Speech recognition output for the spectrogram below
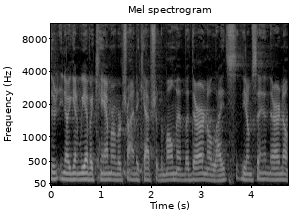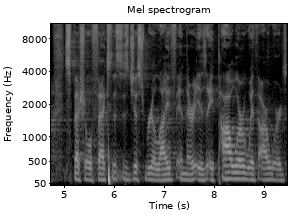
you know again we have a camera and we're trying to capture the moment but there are no lights you know what i'm saying? There are no special effects. This is just real life and there is a power with our words.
